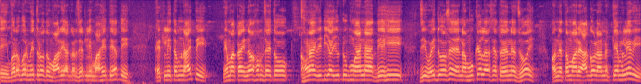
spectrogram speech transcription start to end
લઈ બરાબર મિત્રો? તો મારી આગળ જેટલી માહિતી હતી, એટલી તમને આપી. એમાં કાંઈ ન સમજાય તો ઘણા વીડિયો યુટ્યુબમાં આના દેહી જે વૈદ્યો છે, એના મૂકેલા છે, તો એને જોઈ અને તમારે આગળ આને કેમ લેવી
